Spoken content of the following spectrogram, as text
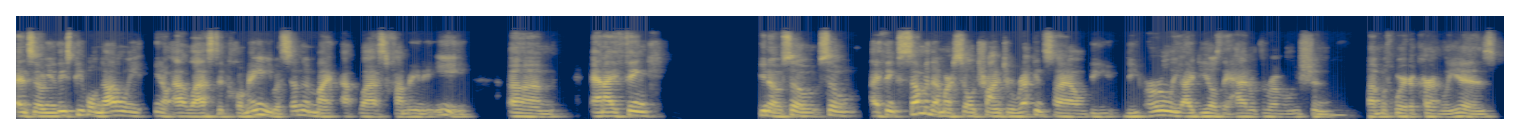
and so, you know, these people not only, you know, outlasted Khomeini, but some of them might outlast Khamenei. Um, and I think you know, so so I think some of them are still trying to reconcile the the early ideals they had with the revolution um, with where it currently is.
